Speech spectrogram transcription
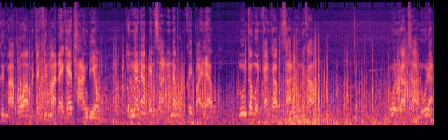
ขึ้นมาเพราะว่ามันจะขึ้นมาได้แค่ทางเดียว ตรงนั้นน่ะเป็นสารนั้นนะผมเคยไปแล้วนู่นก็เหมือนกันครับสารนู้นนะครับนู่นครับสารนู้นน่ะ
